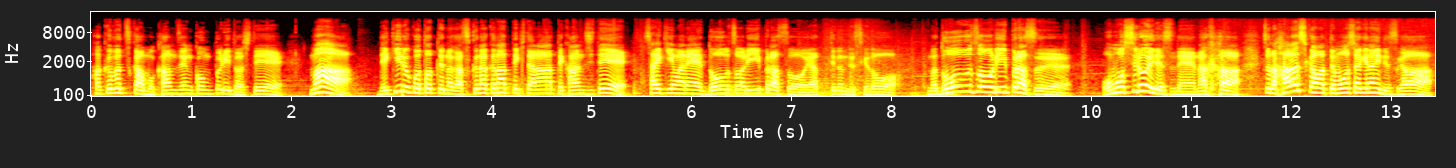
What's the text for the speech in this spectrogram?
博物館も完全コンプリートしてまあできることっていうのが少なくなってきたなって感じて最近はね動物のリープラスをやってるんですけど、まあ、動物のリープラス面白いですねなんかちょっと話変わって申し訳ないんですが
